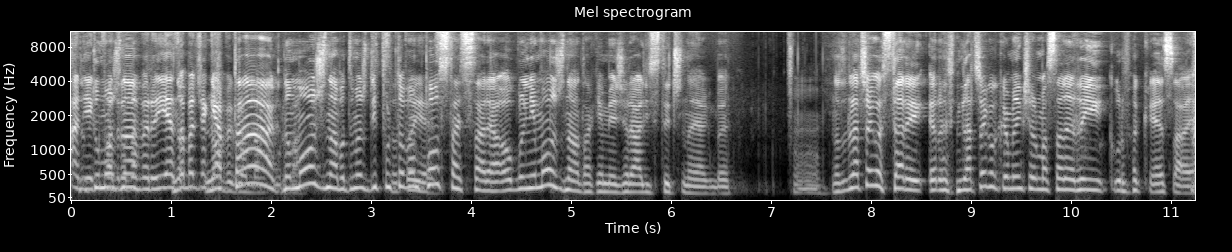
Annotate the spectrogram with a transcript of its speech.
a nie tu można... kwadratowe Ryje. No, Zobacz, jak no ja wyglądam, tak, no kurwa. można, bo ty masz defaultową jest? postać, stary, a ogólnie można takie mieć realistyczne jakby. Mm. No to dlaczego stary, dlaczego Kamienksior ma stary ryj, kurwa, KSA, ja?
